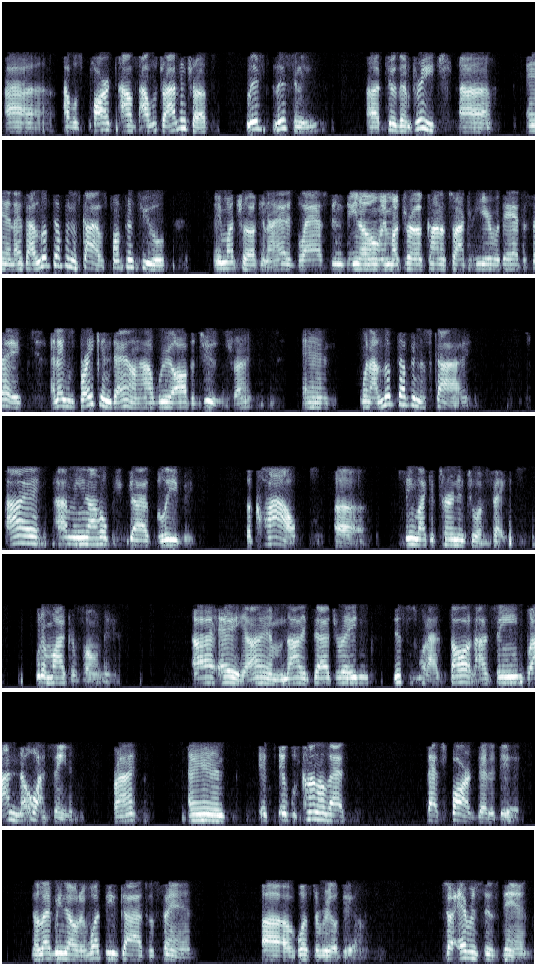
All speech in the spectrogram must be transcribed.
uh, I was parked. I was, I was driving trucks, li- listening uh, to them preach. Uh, and as I looked up in the sky, I was pumping fuel, in my truck and I had it blasting, you know, in my truck kind of so I could hear what they had to say. And they was breaking down how we're all the Jews, right? And when I looked up in the sky, I I mean, I hope you guys believe me. The clouds uh seemed like it turned into a face with a microphone there. I hey, I am not exaggerating. This is what I thought I seen, but I know I seen it, right? And it it was kind of that that spark that it did. to let me know that what these guys were saying uh, was the real deal. So ever since then,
